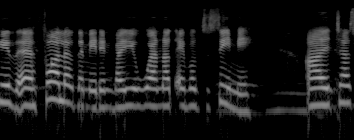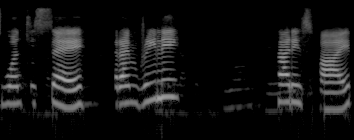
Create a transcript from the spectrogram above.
did uh, follow the meeting, but you were not able to see me. I just want to say that I'm really satisfied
